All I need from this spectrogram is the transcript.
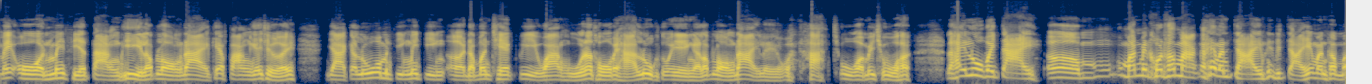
ไม่โอนไม่เสียตังค์พี่รับรองได้ แค่ฟังเฉยๆอยากจะรู้ว่ามันจริงไม่จริงเออดับเบิลเช็คพี่วางหูแล้วโทรไปหาลูกตัวเองอะรับรองได้เลยว่าชัวร์ไม่ชัวร์แล้วให้ลูกไปจ่าย เออ มันเป็นคนสมัครให้มันจ่ายไม่ไปจ่ายให้มันทำไม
